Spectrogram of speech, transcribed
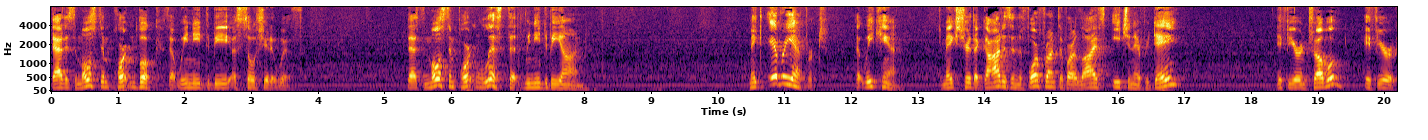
That is the most important book that we need to be associated with. That's the most important list that we need to be on make every effort that we can to make sure that God is in the forefront of our lives each and every day. If you're in trouble, if you're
